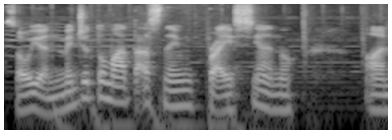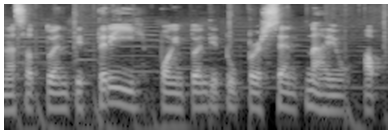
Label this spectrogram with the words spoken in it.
So yun, medyo tumataas na yung price niya, no? Uh, nasa 23.22% na yung up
